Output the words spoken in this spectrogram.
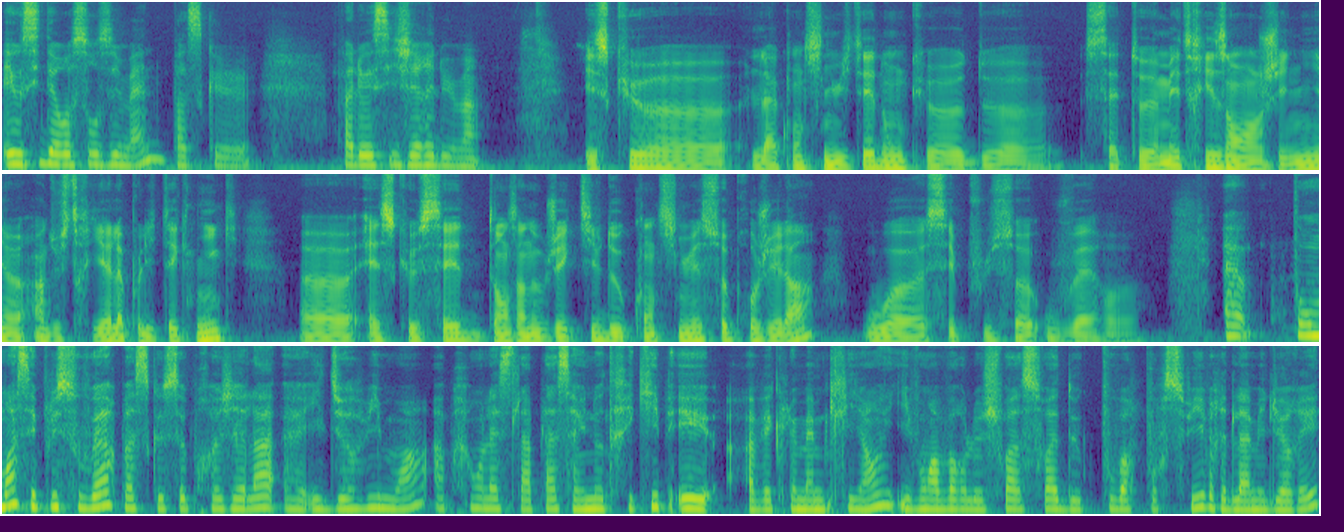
Et aussi des ressources humaines, parce qu'il fallait aussi gérer l'humain. Est-ce que euh, la continuité donc euh, de cette maîtrise en génie industriel à Polytechnique, est-ce que c'est dans un objectif de continuer ce projet-là ou c'est plus ouvert pour moi, c'est plus ouvert parce que ce projet-là, euh, il dure huit mois. Après, on laisse la place à une autre équipe et avec le même client, ils vont avoir le choix soit de pouvoir poursuivre et de l'améliorer,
